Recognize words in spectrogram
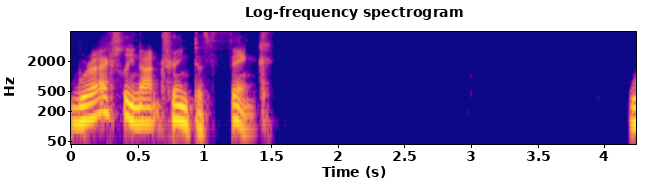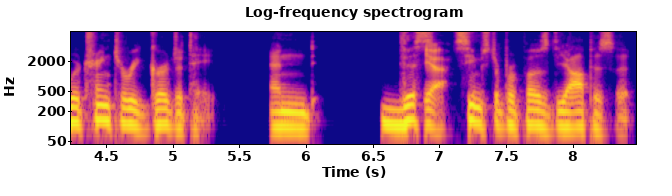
we're actually not trained to think we're trained to regurgitate. And this yeah. seems to propose the opposite.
